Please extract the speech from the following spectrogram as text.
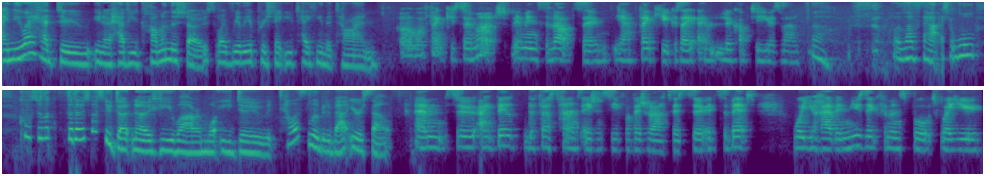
I knew I had to, you know, have you come on the show. So I really appreciate you taking the time. Oh, well, thank you so much. It means a lot. So, yeah, thank you because I, I, look up to you as well. Oh, I love that. Well, cool. So, look, for those of us who don't know who you are and what you do, tell us a little bit about yourself. Um, so, I built the first talent agency for visual artists. So, it's a bit what you have in music, film, and sport, where you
